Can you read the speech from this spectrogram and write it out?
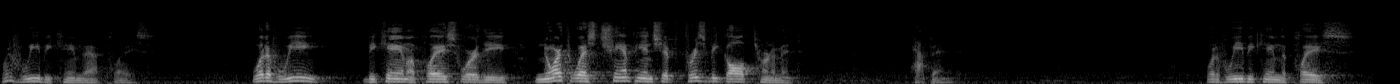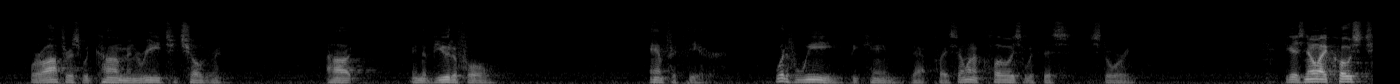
What if we became that place? What if we became a place where the Northwest Championship Frisbee Golf Tournament happened? What if we became the place where authors would come and read to children out in the beautiful amphitheater? What if we became that place? I want to close with this story. You guys know I coached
